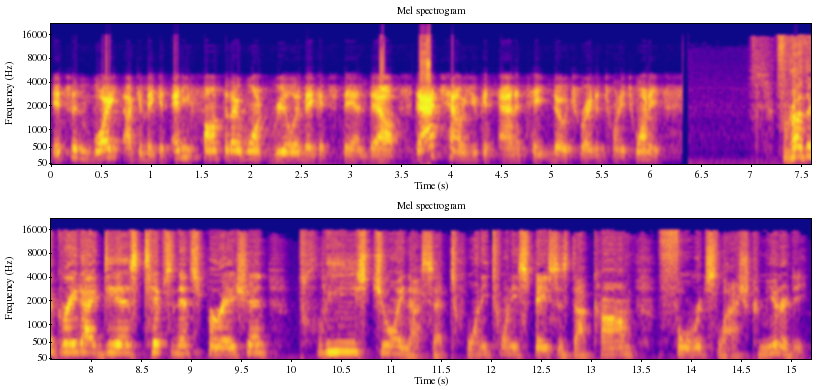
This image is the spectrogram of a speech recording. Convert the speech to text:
It's in white. I can make it any font that I want, really make it stand out. That's how you can annotate notes right in 2020. For other great ideas, tips, and inspiration, please join us at 2020spaces.com forward slash community.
